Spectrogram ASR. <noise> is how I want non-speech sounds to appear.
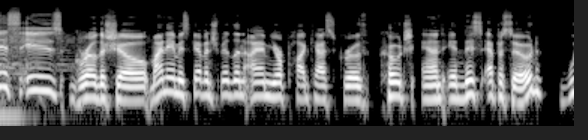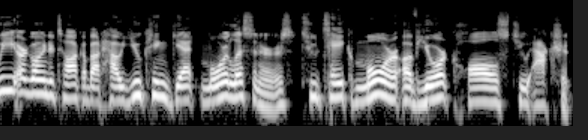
This is Grow the Show. My name is Kevin Chemidlin. I am your podcast growth coach. And in this episode, we are going to talk about how you can get more listeners to take more of your calls to action.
